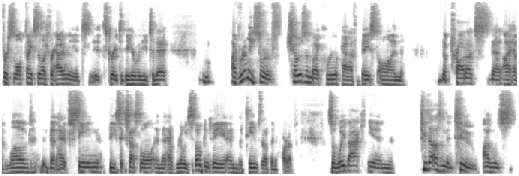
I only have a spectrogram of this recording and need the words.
first of all, thanks so much for having me. It's it's great to be here with you today. I've really sort of chosen my career path based on the products that I have loved, that I have seen be successful, and that have really spoken to me, and the teams that I've been a part of. So way back in 2002, I was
